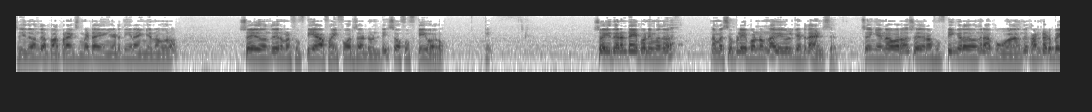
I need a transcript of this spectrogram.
ஸோ இதை வந்து அப்போ அப்ராக்சிமேட்டாக இங்கே எடுத்தீங்கன்னா இங்கே என்ன வரும்? ஸோ இது வந்து நம்ம ஃபிஃப்டியா five four sir twenty so fifty வரும். ஓகே ஸோ இது ரெண்டையும் இப்போ நீங்கள் வந்து நம்ம சிம்பிளை பண்ணோம்னா we will get the answer so இங்கே என்ன வரும்? ஸோ இதை நான் ஃபிஃப்டிங்கிறத வந்து நான் இப்போ வந்து ஹண்ட்ரட் பை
